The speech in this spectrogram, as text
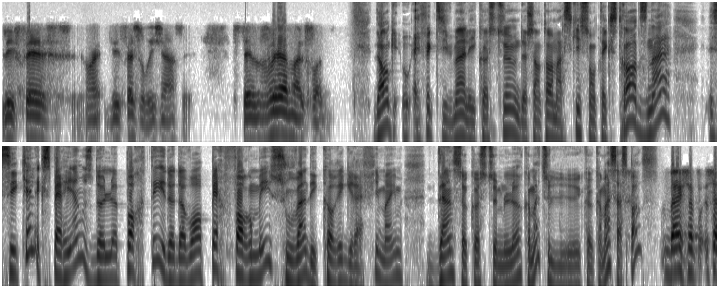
l'effet, ouais, sur les gens, c'était vraiment le fun. Donc, effectivement, les costumes de chanteurs masqués sont extraordinaires. C'est quelle expérience de le porter et de devoir performer souvent des chorégraphies même dans ce costume-là? Comment, tu, comment ça se passe? Ben, ça, ça,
